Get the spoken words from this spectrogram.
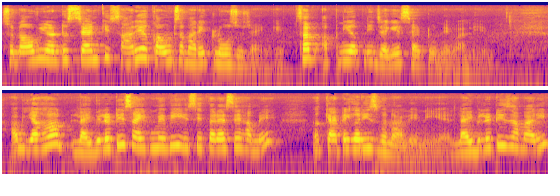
सो नाउ वी अंडरस्टैंड कि सारे अकाउंट्स हमारे क्लोज हो जाएँगे। सब अपनी अपनी जगह सेट होने वाली हैं। अब यहाँ लाइबिलिटी साइड में भी इसी तरह से हमें कैटेगरीज बना लेनी है। लाइबिलिटीज हमारी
